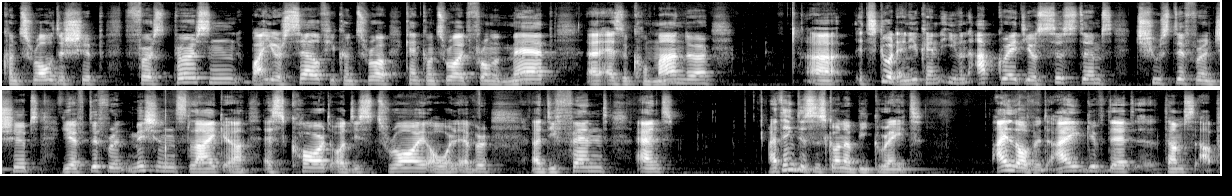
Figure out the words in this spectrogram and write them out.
control the ship first person by yourself. You control can control it from a map uh, as a commander. Uh, it's good, and you can even upgrade your systems, choose different ships. You have different missions like uh, escort or destroy or whatever, uh, defend, and I think this is gonna be great. I love it. I give that uh, thumbs up.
